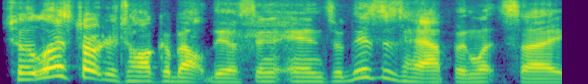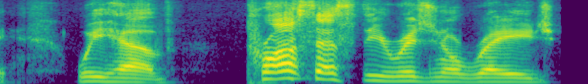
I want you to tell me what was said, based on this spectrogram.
So let's start to talk about this. And and so this has happened. Let's say we have processed the original rage.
